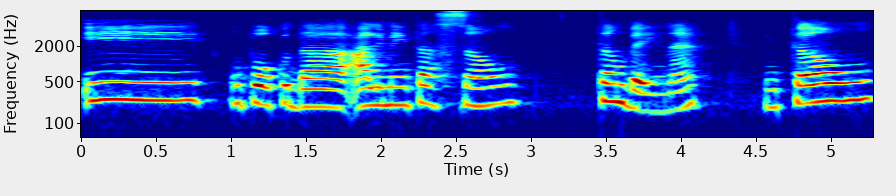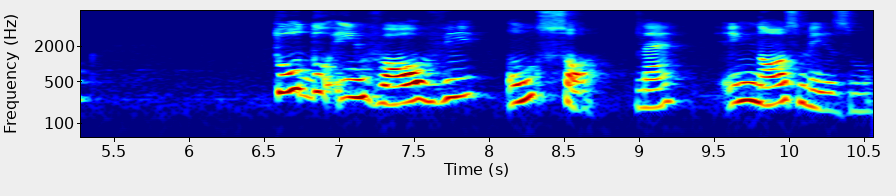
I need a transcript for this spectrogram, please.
e um pouco da alimentação também, né? Então tudo envolve um só, né? Em nós mesmos.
